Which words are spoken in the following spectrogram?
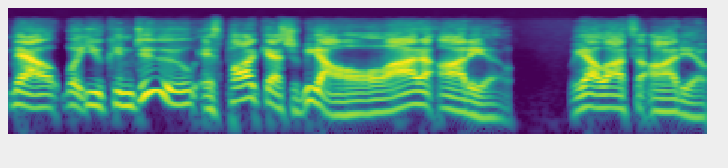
Now, what you can do as podcasters, we got a lot of audio. We got lots of audio.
